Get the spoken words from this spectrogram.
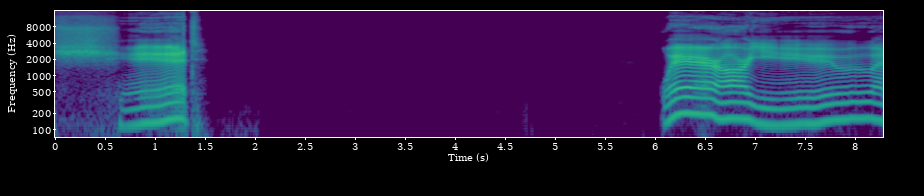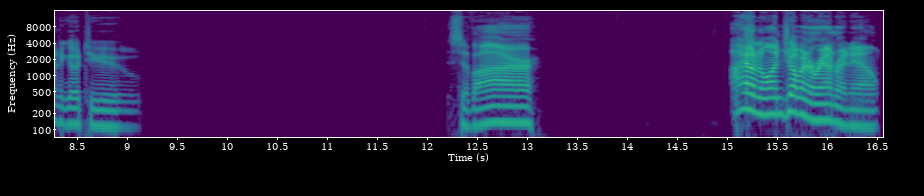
shit. Where are you? I had to go to Savar. I don't know. I'm jumping around right now.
